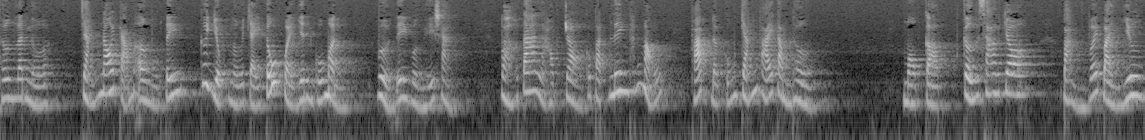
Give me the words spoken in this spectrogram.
thương lên ngựa. Chẳng nói cảm ơn một tiếng, Cứ dục ngựa chạy tuốt về dinh của mình. Vừa đi vừa nghĩ rằng, Vợ ta là học trò của Bạch Liên Thánh Mẫu Pháp lực cũng chẳng phải tầm thường. Một cọp cự sao cho Bằng với bầy dương.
